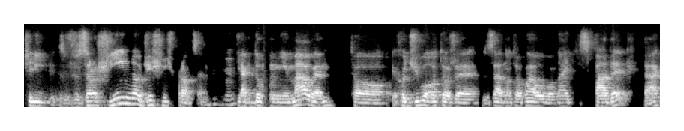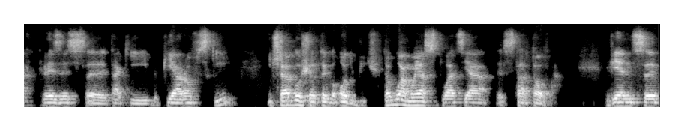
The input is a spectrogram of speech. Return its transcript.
czyli wzroślimy o 10%. Mhm. Jak domniemałem, to chodziło o to, że zanotowało Nike spadek, tak, kryzys e, taki PR-owski i trzeba było się od tego odbić. To była moja sytuacja startowa. Więc e,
